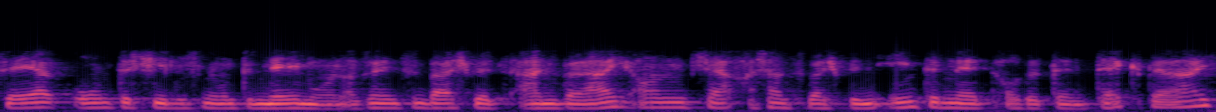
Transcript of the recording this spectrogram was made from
sehr unterschiedlichen Unternehmungen. Also wenn Sie zum Beispiel jetzt einen Bereich anschauen, zum Beispiel den Internet- oder den Tech-Bereich,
